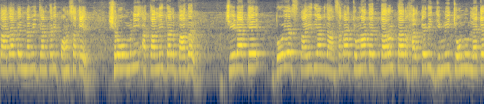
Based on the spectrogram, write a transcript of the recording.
ਤਾਜ਼ਾ ਤੇ ਨਵੀਂ ਜਾਣਕਾਰੀ ਪਹੁੰਚ ਸਕੇ। ਸ਼੍ਰੋਮਣੀ ਅਕਾਲੀ ਦਲ ਬਾਦਲ, ਜਿਹੜਾ ਕਿ 2027 ਦੀਆਂ ਵਿਧਾਨ ਸਭਾ ਚੋਣਾਂ ਤੇ ਤਰਨਤਾਰਨ ਹਲਕੇ ਦੀ ਜਿਮਨੀ ਚੋਣ ਨੂੰ ਲੈ ਕੇ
